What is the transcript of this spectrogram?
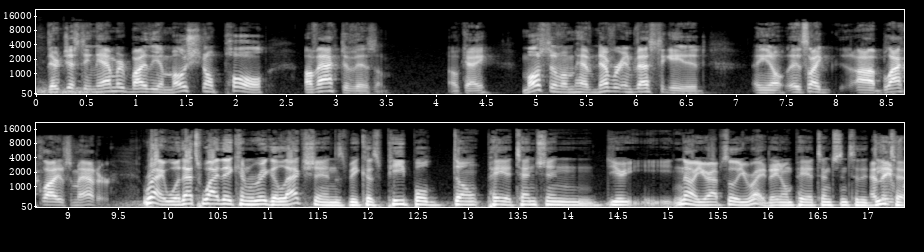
They're just enamored by the emotional pull of activism. Okay, most of them have never investigated. You know, it's like uh, Black Lives Matter. Right. Well, that's why they can rig elections because people don't pay attention. You're, no, you're absolutely right. They don't pay attention to the and details. they've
